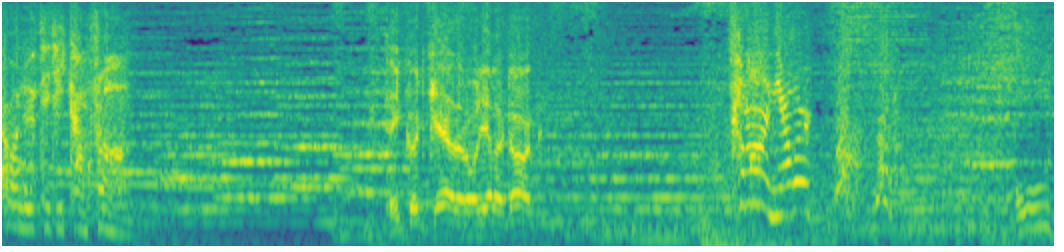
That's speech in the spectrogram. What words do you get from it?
Where on earth did he come from? Take good care of that old yellow dog. Come on, Yeller! Old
